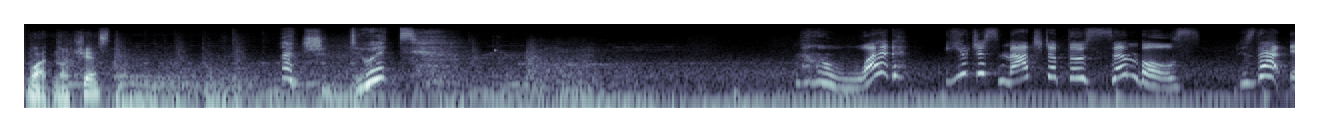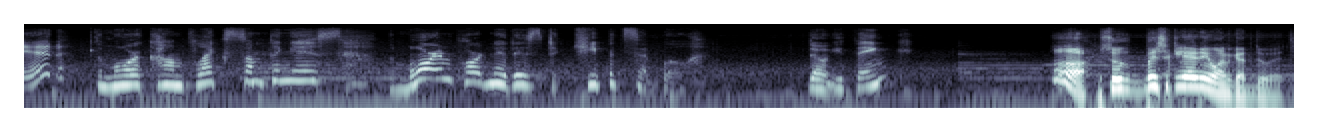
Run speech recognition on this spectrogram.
What? No chest? That should do it. What? You just matched up those symbols. Is that it? The more complex something is, the more important it is to keep it simple. Don't you think? Ah, so basically anyone can do it.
